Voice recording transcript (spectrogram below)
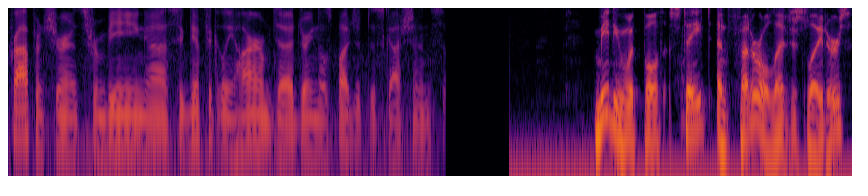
crop insurance from being uh, significantly harmed uh, during those budget discussions. Meeting with both state and federal legislators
